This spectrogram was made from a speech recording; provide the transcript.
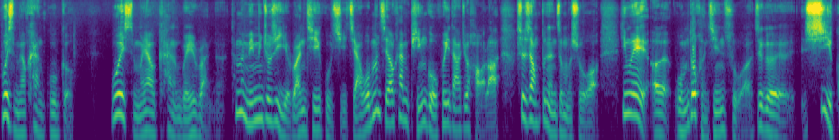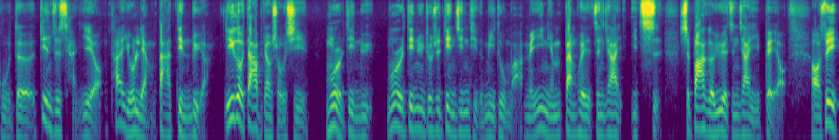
为什么要看 Google？为什么要看微软呢？他们明明就是以软体股起家，我们只要看苹果、辉达就好了。事实上不能这么说，因为呃，我们都很清楚啊，这个矽谷的电子产业哦，它有两大定律啊，一个大家比较熟悉，摩尔定律。摩尔定律就是电晶体的密度嘛，每一年半会增加一次，是八个月增加一倍哦，啊，所以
